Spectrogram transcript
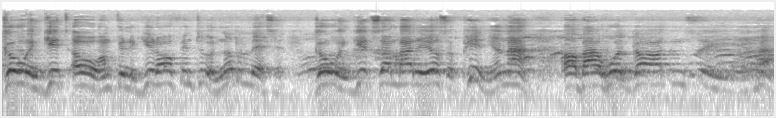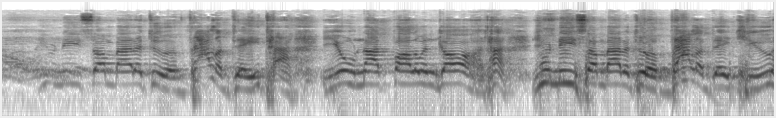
Go and get, oh, I'm to get off into another lesson. Go and get somebody else's opinion uh, about what God can say. Uh, you need somebody to validate uh, you're not following God. You need somebody to validate you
